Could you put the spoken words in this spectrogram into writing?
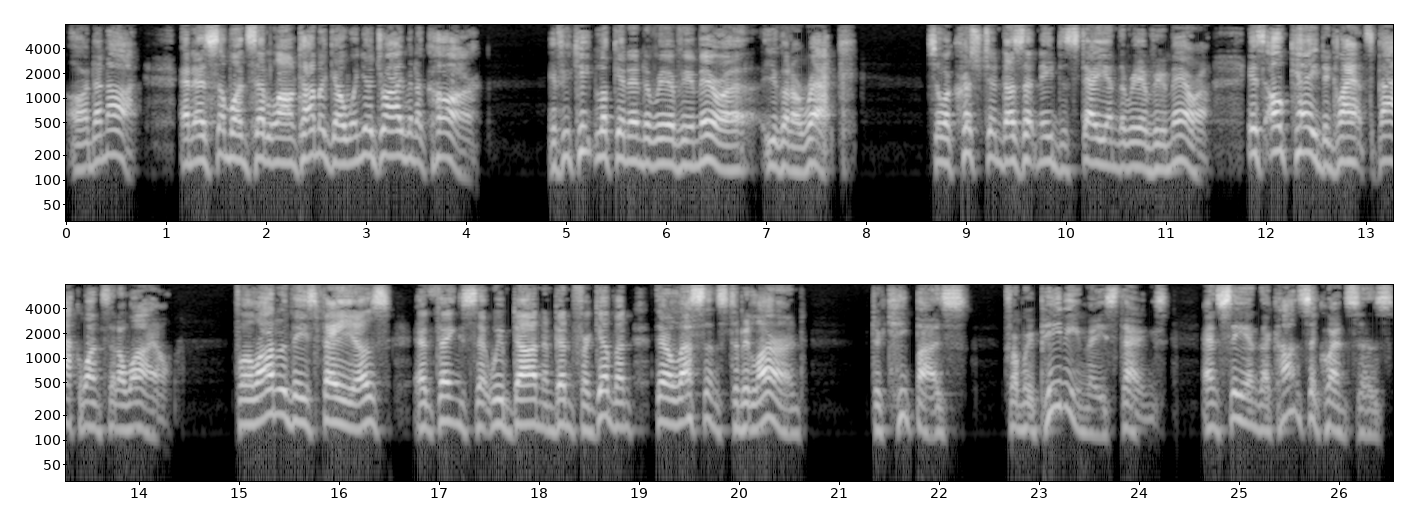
or they're not. And as someone said a long time ago, when you're driving a car, if you keep looking in the rearview mirror, you're going to wreck. So a Christian doesn't need to stay in the rearview mirror. It's okay to glance back once in a while. For a lot of these failures, and things that we've done and been forgiven, there are lessons to be learned to keep us from repeating these things and seeing the consequences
